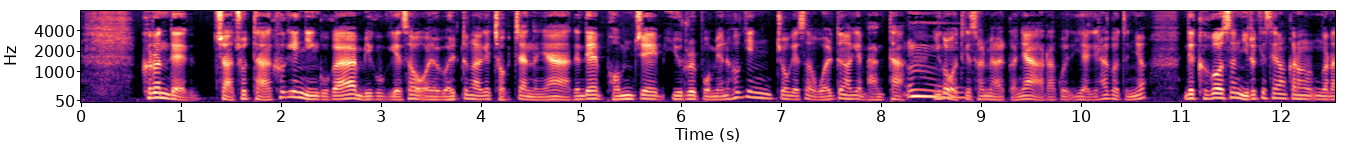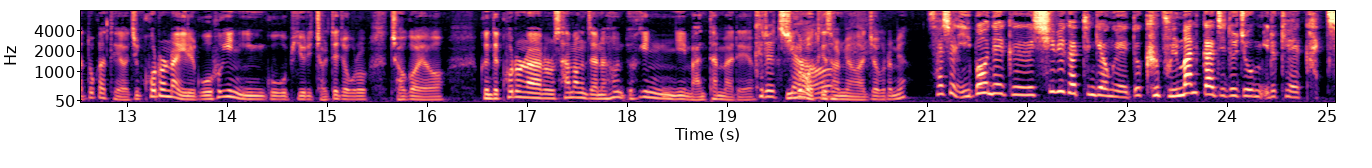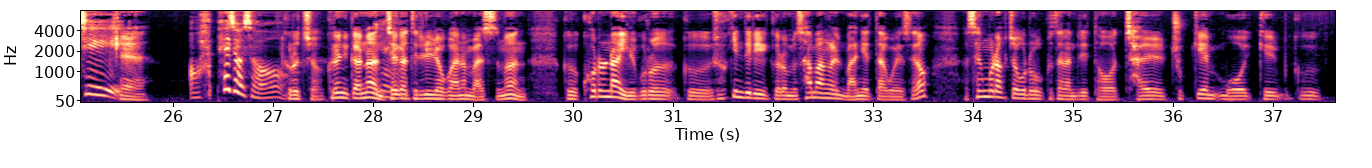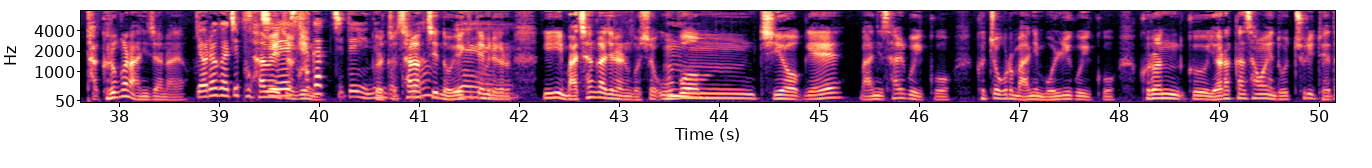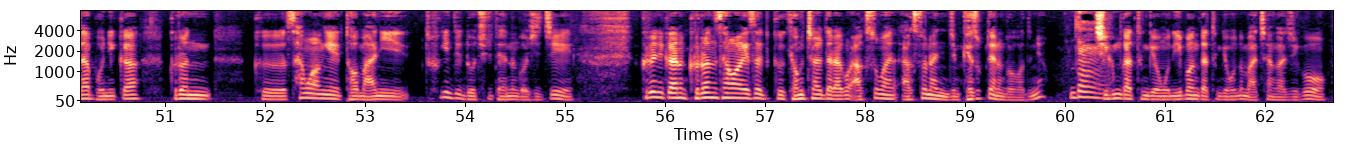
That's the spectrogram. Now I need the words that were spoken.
그런데 자 좋다 흑인 인구가 미국에서 월등하게 적지 않느냐 근데 범죄율을 보면 흑인 쪽에서 월등하게 많다 음. 이걸 어떻게 설명할 거냐라고 이야기를 하거든요 근데 그것은 이렇게 생각하는 거나 똑같아요 지금 코로나 19 흑인 인구 비율이 절대적으로 적어요 근데 코로나로 사망자는 흑인이 많단 말이에요. 그렇죠. 이걸 어떻게 설명하죠, 그러면? 사실 이번에 그 시위 같은 경우에도 그 불만까지도 좀 이렇게 같이 네. 어, 합해져서 그렇죠. 그러니까는 예. 제가 드리려고 하는 말씀은 그 코로나 19로 그 흑인들이 그러면 사망을 많이 했다고 해서요. 생물학적으로 그 사람들이 더 잘 죽게 뭐 이렇게 그 다 그런 건 아니잖아요. 여러 가지 복지의 사각지대에 있는 그렇죠. 거죠. 사각지 있기 예. 때문에 그런 이 마찬가지라는 것이죠. 우범 음. 지역에 많이 살고 있고 그쪽으로 많이 몰리고 있고 그런 그 열악한 상황에 노출이 되다 보니까 그런 그 상황에 더 많이 흑인들이 노출이 되는 것이지 그러니까는 그런 상황에서 그 경찰들하고 악순환 악순환이 지금 계속되는 거거든요. 네. 지금 같은 경우 이번 같은 경우도 마찬가지고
